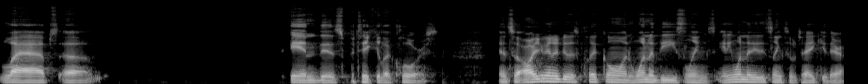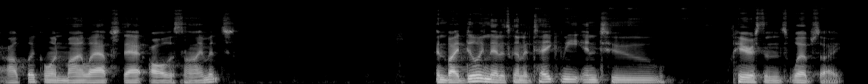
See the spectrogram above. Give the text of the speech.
labs um, in this particular course. And so all you're going to do is click on one of these links. Any one of these links will take you there. I'll click on My Lab Stat All Assignments. And by doing that, it's going to take me into Pearson's website.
